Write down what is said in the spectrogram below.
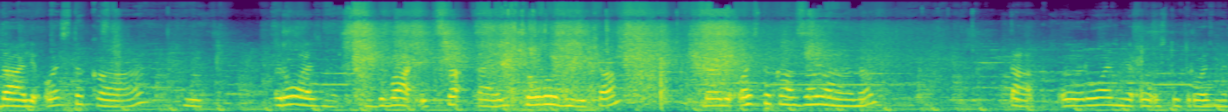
Далі ось така. Розмір 2XL, чоловіча. Далі ось така зелена. Так, е, розмір, ось тут розмір.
